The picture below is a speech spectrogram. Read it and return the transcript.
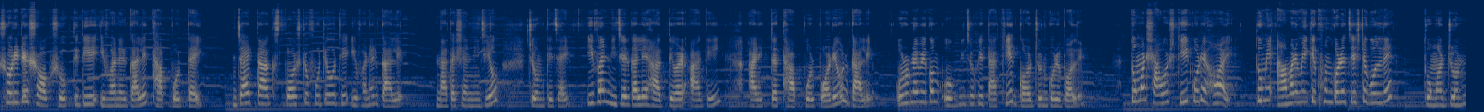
শরীরের সব শক্তি দিয়ে ইভানের গালে থাপ্পড় দেয়, যার দাগ স্পষ্ট ফুটে ওঠে ইভানের গালে। নাতাশা নিজেও চমকে যায়। ইভান নিজের গালে হাত দেওয়ার আগেই আরেকটা থাপ্পড় পরে ওর গালে। অরুণা বেগম অগ্নিচোখে তাকিয়ে গর্জন করে বলে, তোমার সাহস কী করে হয়? তুমি আমার মেয়েকে খুন করার চেষ্টা করলে? তোমার জন্য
